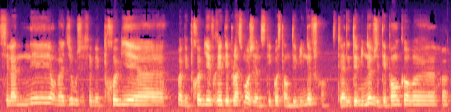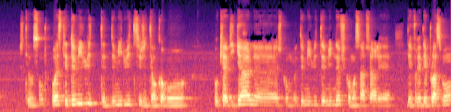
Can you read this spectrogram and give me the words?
c'est l'année, on va dire, où j'ai fait mes premiers, euh, ouais, mes premiers vrais déplacements. C'était quoi? C'était en 2009, je crois. C'était l'année 2009, j'étais pas encore, euh, j'étais au centre. Ouais, c'était 2008, peut-être 2008, j'étais encore au, au Cavigal, euh, je comm- 2008-2009, je commençais à faire les, des vrais déplacements.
